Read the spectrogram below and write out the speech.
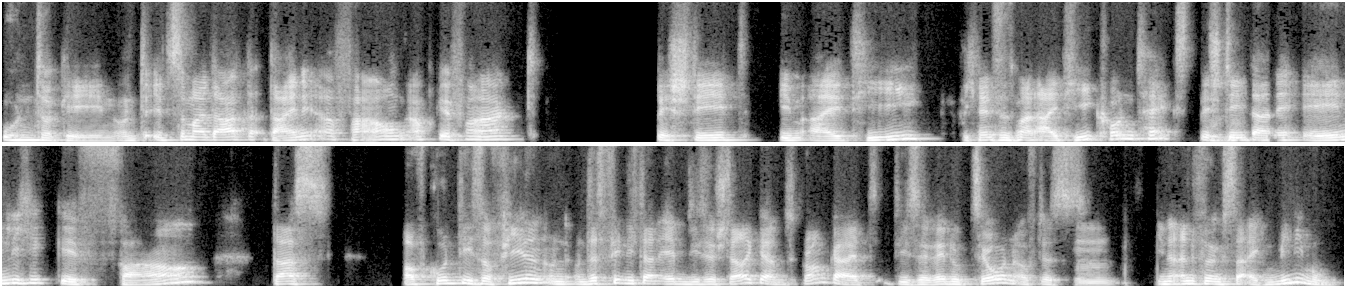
untergehen. Und jetzt mal da deine Erfahrung abgefragt, besteht im IT, ich nenne es jetzt mal IT-Kontext, besteht mhm. eine ähnliche Gefahr, dass aufgrund dieser vielen, und, und das finde ich dann eben diese Stärke am Scrum Guide, diese Reduktion auf das, mhm. in Anführungszeichen, Minimum,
